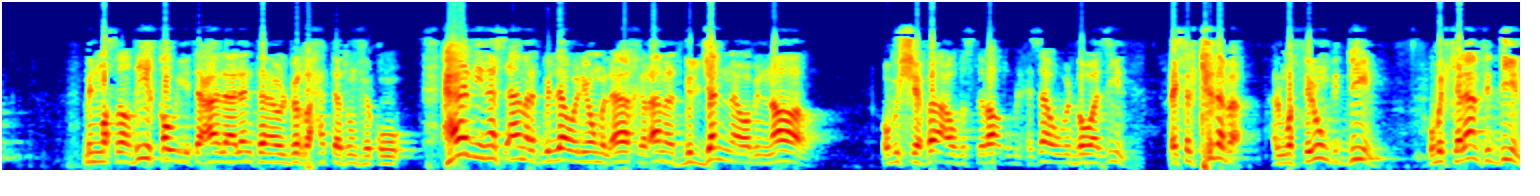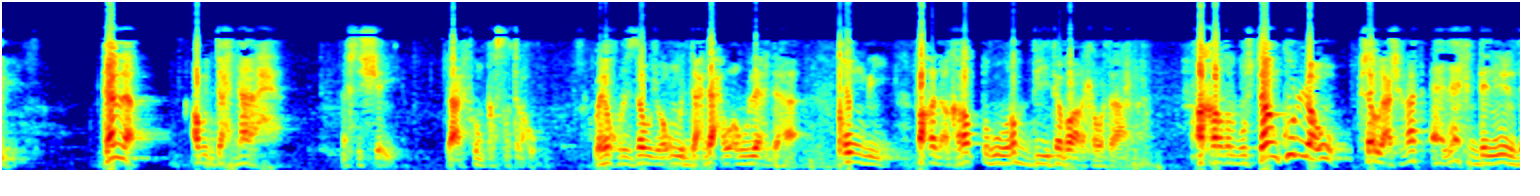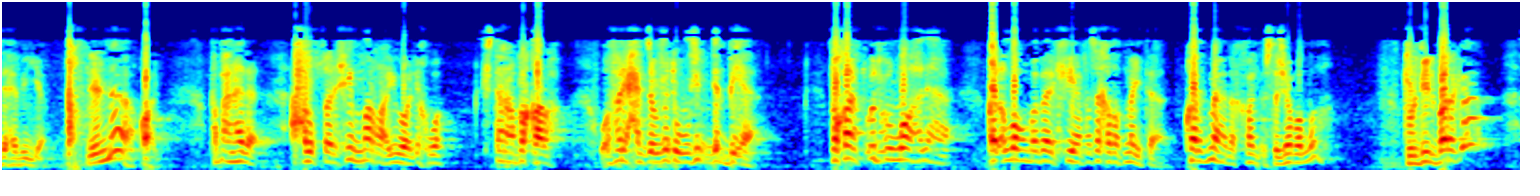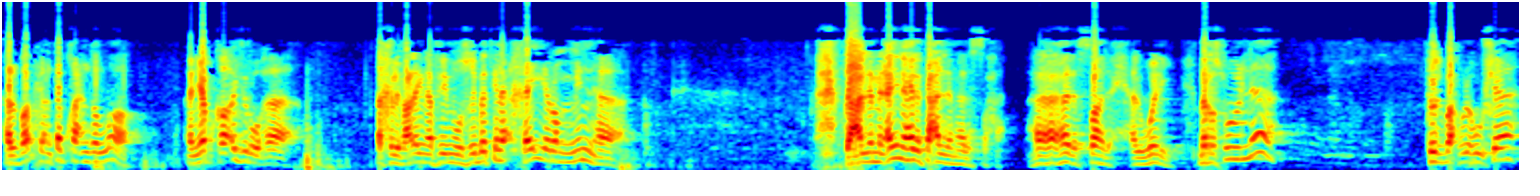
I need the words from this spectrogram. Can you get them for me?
من مصاديق قوله تعالى لن تنالوا البر حتى تنفقوا. هذه ناس آمنت بالله واليوم الآخر آمنت بالجنة وبالنار وبالشفاعة وبالصراط وبالحساب وبالبوازين. ليس الكذبة الممثلون بالدين وبالكلام في الدين. كلا أبو الدحداح نفس الشيء تعرفون قصته. ويخرج زوجها أم الدحدح وأولادها. قومي فقد أقرضته ربي تبارك وتعالى. أقرض البستان كله. يساوي عشرات آلاف الدنانير الذهبية. لله قال. طبعا هذا أحد الصالحين مرة أيها الإخوة اشترى بقرة وفرحت زوجته جدا بها. فقالت ادعو الله لها. قال اللهم بارك فيها فسقطت ميتا قالت ما هذا؟ قال استجاب الله. تريدين البركة؟ البركة أن تبقى عند الله أن يبقى أجرها. أخلف علينا في مصيبتنا خيرا منها. تعلم من أين هذا تعلم هذا الصحة هذا الصالح الولي من رسول الله؟ تذبح له شاة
